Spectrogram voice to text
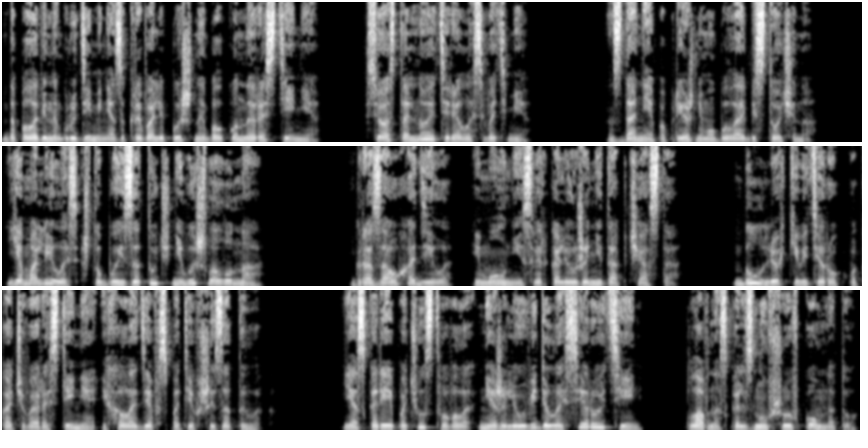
До половины груди меня закрывали пышные балконные растения. Все остальное терялось во тьме. Здание по-прежнему было обесточено. Я молилась, чтобы из-за туч не вышла луна. Гроза уходила, и молнии сверкали уже не так часто. Дул легкий ветерок, покачивая растения и холодя вспотевший затылок. Я скорее почувствовала, нежели увидела серую тень, плавно скользнувшую в комнату,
